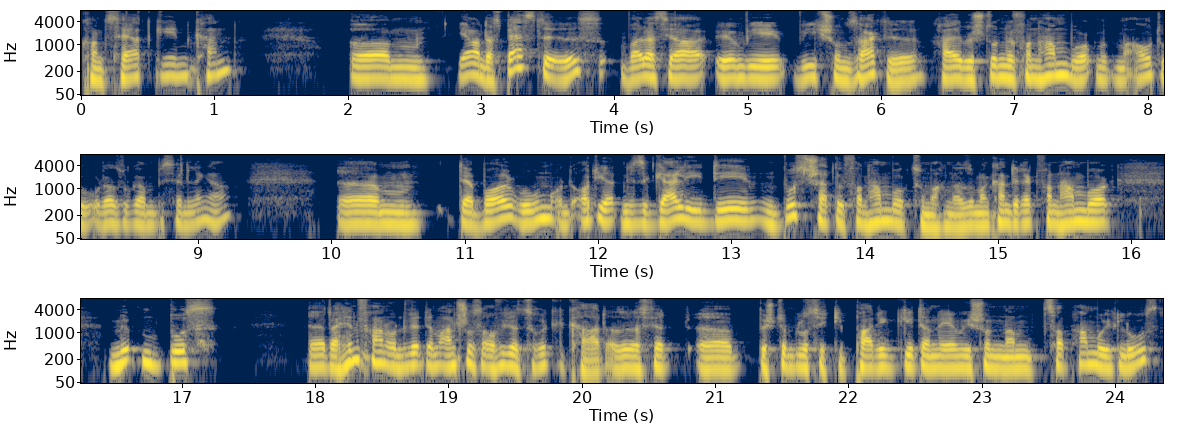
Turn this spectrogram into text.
Konzert gehen kann. Ähm, ja, und das Beste ist, weil das ja irgendwie, wie ich schon sagte, halbe Stunde von Hamburg mit dem Auto oder sogar ein bisschen länger, ähm, der Ballroom und Otti hatten diese geile Idee, einen Bus-Shuttle von Hamburg zu machen. Also man kann direkt von Hamburg mit dem Bus äh, dahin fahren und wird im Anschluss auch wieder zurückgekarrt. Also das wird äh, bestimmt lustig. Die Party geht dann irgendwie schon am Zop Hamburg los.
